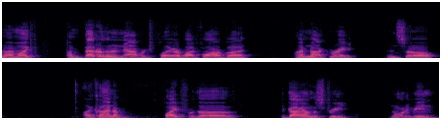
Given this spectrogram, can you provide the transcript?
know, I'm like I'm better than an average player by far, but I'm not great, and so I kind of fight for the the guy on the street. You know what I mean?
